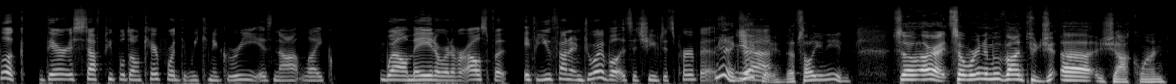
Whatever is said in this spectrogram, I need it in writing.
look there is stuff people don't care for that we can agree is not like well made or whatever else but if you found it enjoyable it's achieved its purpose Yeah, exactly. That's all you need. So, all right. So we're gonna move on to uh, Jacqueline.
